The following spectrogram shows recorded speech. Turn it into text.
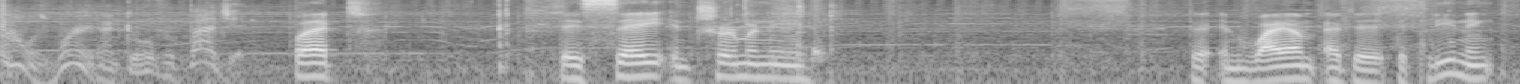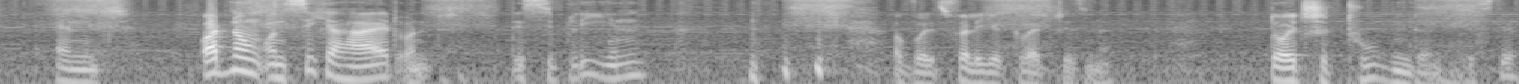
I was worried I'd go over budget. but they say in Germany the environment, äh, the, the cleaning and Ordnung und Sicherheit und Disziplin, obwohl es völliger Quatsch ist, ne? Deutsche Tugenden, wisst ihr?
